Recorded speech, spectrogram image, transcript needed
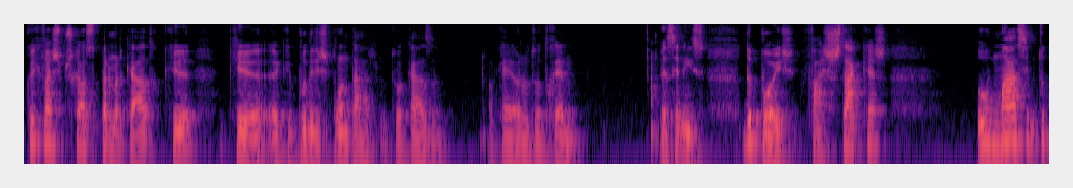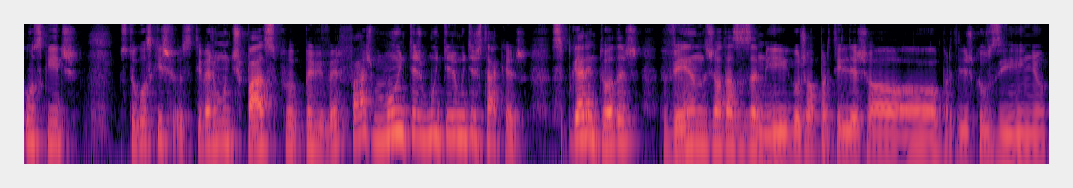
O que é que vais buscar ao supermercado que, que, que poderias plantar na tua casa? Ok? Ou no teu terreno? Pensa nisso. Depois, faz estacas o máximo que tu conseguires. Se tu conseguires, se tiveres muito espaço para viver, faz muitas, muitas, muitas estacas. Se pegarem todas, vendes, ou dás aos amigos, ou partilhas, ou, ou partilhas com o vizinho.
